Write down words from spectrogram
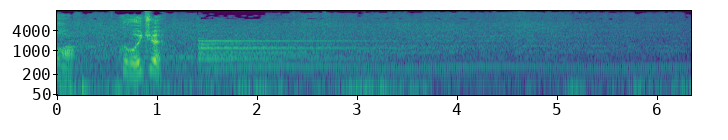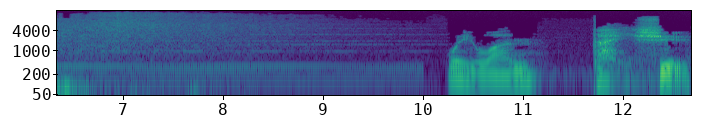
好，快回去！未完待续。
